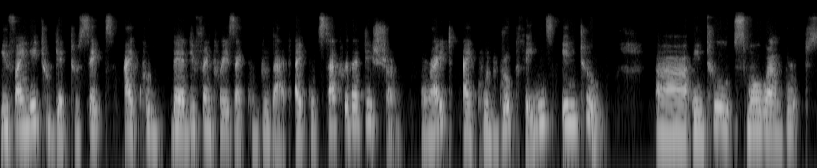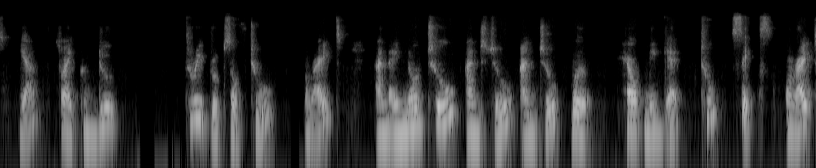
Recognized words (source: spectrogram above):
if I need to get to six, I could, there are different ways I could do that. I could start with addition, all right? I could group things into, uh, into smaller groups, yeah? So I could do three groups of two, all right? And I know two and two and two will help me get to six, all right?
